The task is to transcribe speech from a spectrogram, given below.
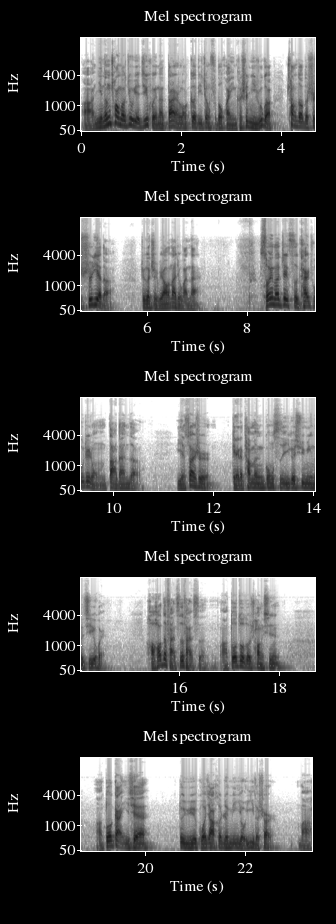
啊，你能创造就业机会，那当然了，各地政府都欢迎。可是你如果创造的是失业的这个指标，那就完蛋。所以呢，这次开出这种大单子，也算是给了他们公司一个续命的机会，好好的反思反思啊，多做做创新啊，多干一些对于国家和人民有益的事儿啊，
